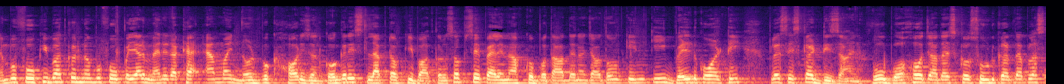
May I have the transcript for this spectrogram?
नंबर फोर की बात करूँ नंबर फोर पर यार मैंने रखा है एम आई नोटबुक हॉरिजन को। अगर इस लैपटॉप की बात करूँ, सबसे पहले मैं आपको बता देना चाहता हूँ कि इनकी बिल्ड क्वालिटी प्लस इसका डिज़ाइन वो बहुत ज़्यादा इसको सूट करता है प्लस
